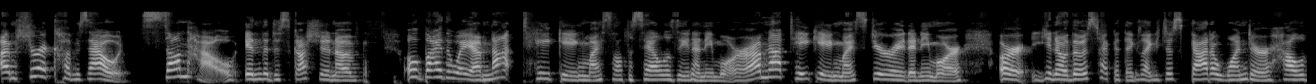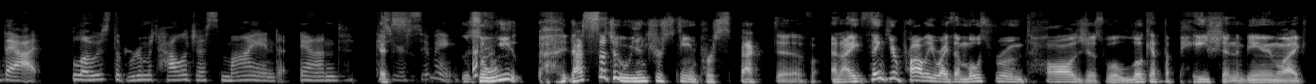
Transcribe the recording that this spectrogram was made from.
i'm sure it comes out somehow in the discussion of oh by the way i'm not taking my sulfasalazine anymore or i'm not taking my steroid anymore or you know those type of things. I just gotta wonder how that blows the rheumatologist's mind and because you're assuming. so we that's such an interesting perspective and i think you're probably right that most rheumatologists will look at the patient and being like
